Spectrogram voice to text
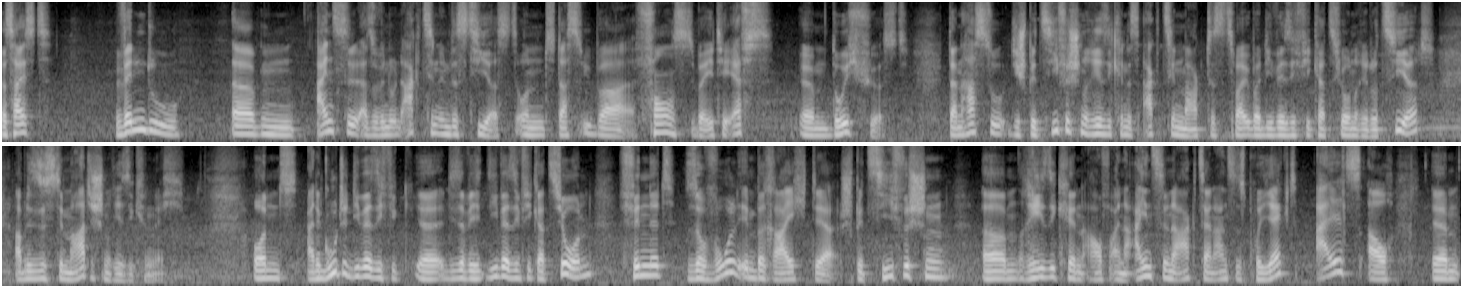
Das heißt, wenn du ähm, einzel, also wenn du in Aktien investierst und das über Fonds, über ETFs ähm, durchführst, dann hast du die spezifischen Risiken des Aktienmarktes zwar über Diversifikation reduziert, aber die systematischen Risiken nicht. Und eine gute Diversifik äh, Diversifikation findet sowohl im Bereich der spezifischen ähm, Risiken auf eine einzelne Aktie, ein einzelnes Projekt, als auch ähm,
